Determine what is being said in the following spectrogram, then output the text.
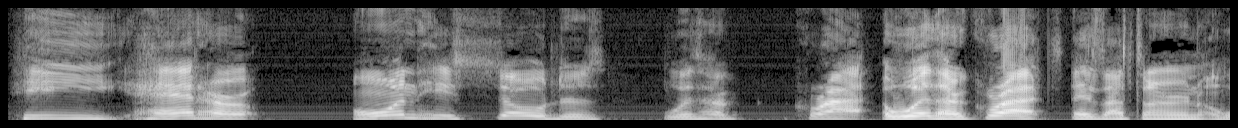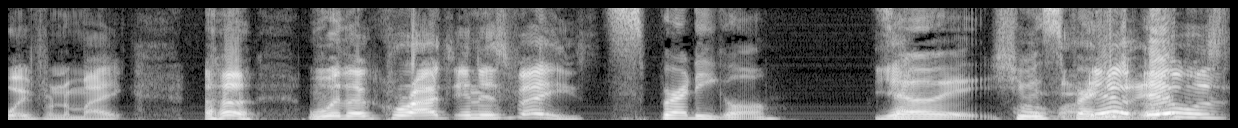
he had her on his shoulders with her crotch, with her crotch as I turn away from the mic, with a crotch in his face. Spread eagle. Yeah. So she was oh, spread It, eagle. it was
